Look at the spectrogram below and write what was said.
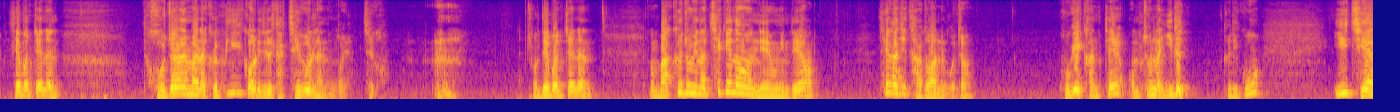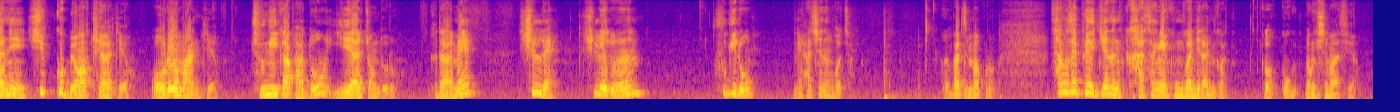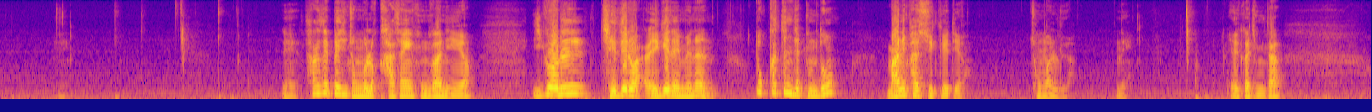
세 번째는 거절할 만한 그런 핑계거리들을 다 제거를 하는 거예요. 제거. 어, 네 번째는 마크종이나 책에 나온 내용인데요. 세 가지 다 더하는 거죠. 고객한테 엄청난 이득 그리고 이 제안이 쉽고 명확해야 돼요. 어려우면 안 돼요. 중위가 봐도 이해할 정도로. 그 다음에 신뢰. 신뢰도는 후기로 네, 하시는 거죠. 마지막으로 상세 페이지에는 가상의 공간이라는 것. 꼭 명심하세요. 네. 네, 상세 페이지 정말로 가상의 공간이에요. 이거를 제대로 알게 되면은 똑같은 제품도 많이 팔 수 있게 돼요. 정말로요. 네. 여기까지입니다.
